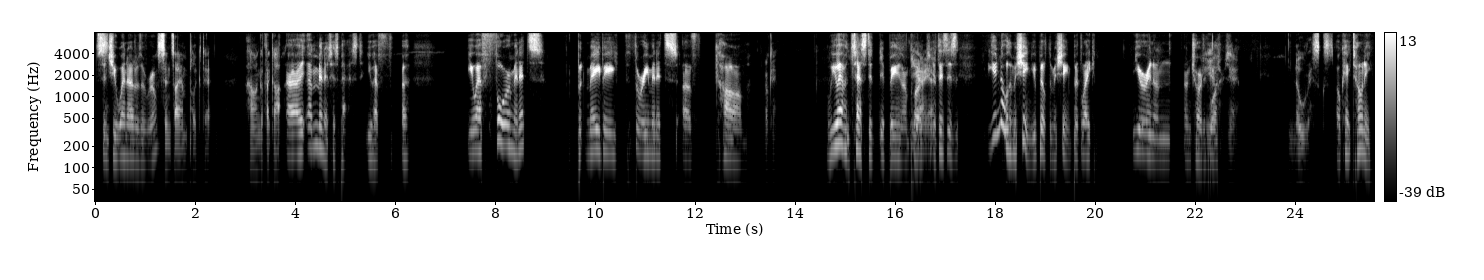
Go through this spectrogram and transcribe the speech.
Since you went out of the room, since I unplugged it? How long have I got? uh, a minute has passed. You have f- uh, you have four minutes, but maybe three minutes of calm. Okay. Well, you haven't tested it being unplugged. Yeah, yeah. This is, you know, the machine. You built the machine, but like, you're in un- uncharted Yeah. waters. Yeah. No risks. Okay, Tony,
